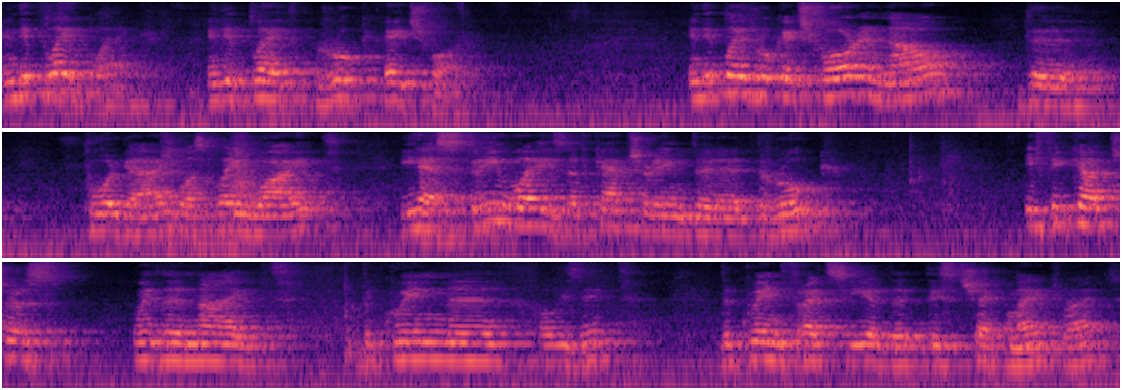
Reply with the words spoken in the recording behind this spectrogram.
And he played black. And he played rook h4. And he played rook h4 and now the poor guy was playing white. He has three ways of capturing the, the rook. If he captures with the knight, the queen, uh, how is it? The queen threats here the, this checkmate, right?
